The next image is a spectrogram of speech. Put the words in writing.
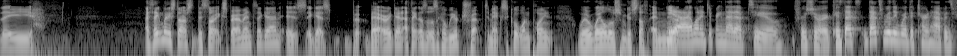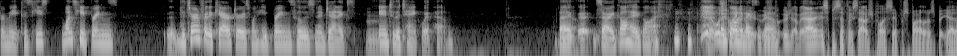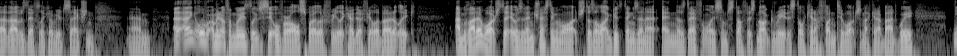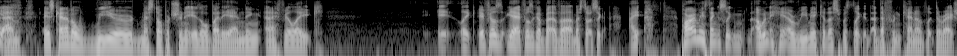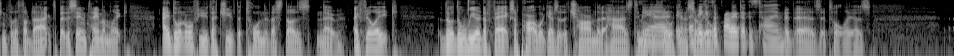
the. I think when he starts, they start experimenting again. It's it gets b- better again. I think there's, there's like a weird trip to Mexico at one point where while there was some good stuff in there, yeah, I wanted to bring that up too, for sure, because that's that's really where the turn happens for me. Because he's once he brings the turn for the character is when he brings hallucinogenics Mm. into the tank with him. But uh, sorry, go ahead, go on. Yeah, going to probably- we Mexico, I think the specifics that we should probably say for spoilers, but yeah, that, that was definitely like a weird section. Um, I, I think over. I mean, if I'm going to like just say overall spoiler free, like how do I feel about it? Like, I'm glad I watched it. It was an interesting watch. There's a lot of good things in it, and there's definitely some stuff that's not great. That's still kind of fun to watch in a kind of bad way. yeah, Um, it's kind of a weird missed opportunity though by the ending, and I feel like it like it feels yeah it feels like a bit of a missed. It's like I part of me thinks like I wouldn't hate a remake of this with like a different kind of like direction for the third act, but at the same time I'm like I don't know if you'd achieve the tone that this does now. I feel like the the weird effects are part of what gives it the charm that it has to make yeah, it feel kind of surreal. I think it's a product of his time. It is. It totally is.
